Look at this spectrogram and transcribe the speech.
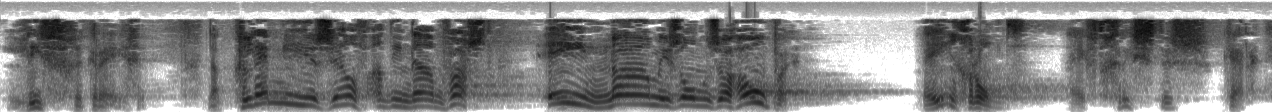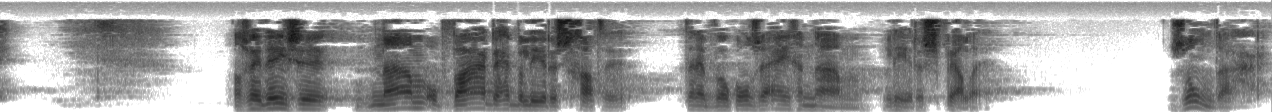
lief gekregen? Dan klem je jezelf aan die naam vast. Eén naam is onze hopen. Eén grond heeft Christus kerk. Als wij deze naam op waarde hebben leren schatten, dan hebben we ook onze eigen naam leren spellen. Zondaar.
